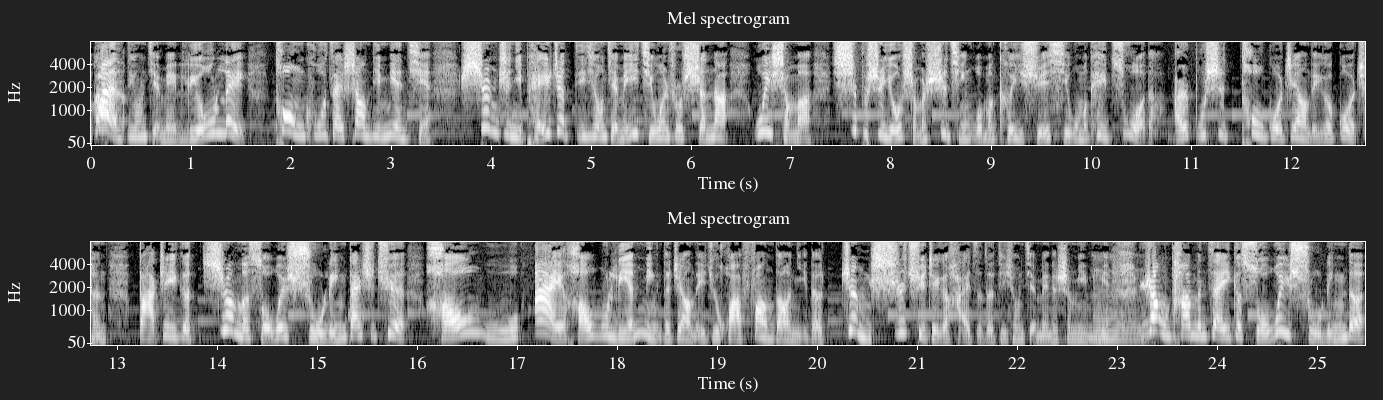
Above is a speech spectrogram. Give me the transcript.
伴弟兄姐妹流泪痛哭在上帝面前，甚至你陪着弟兄姐妹一起问说：“神呐、为什么？是不是有什么事情我们可以学习，我们可以做的，而不是透过这样的一个过程，把这一个这么所谓属灵，但是却毫无爱、毫无怜悯的这样的一句话放到你的正失去这个孩子的弟兄姐妹的生命里面，嗯让他们在一个所谓属灵的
